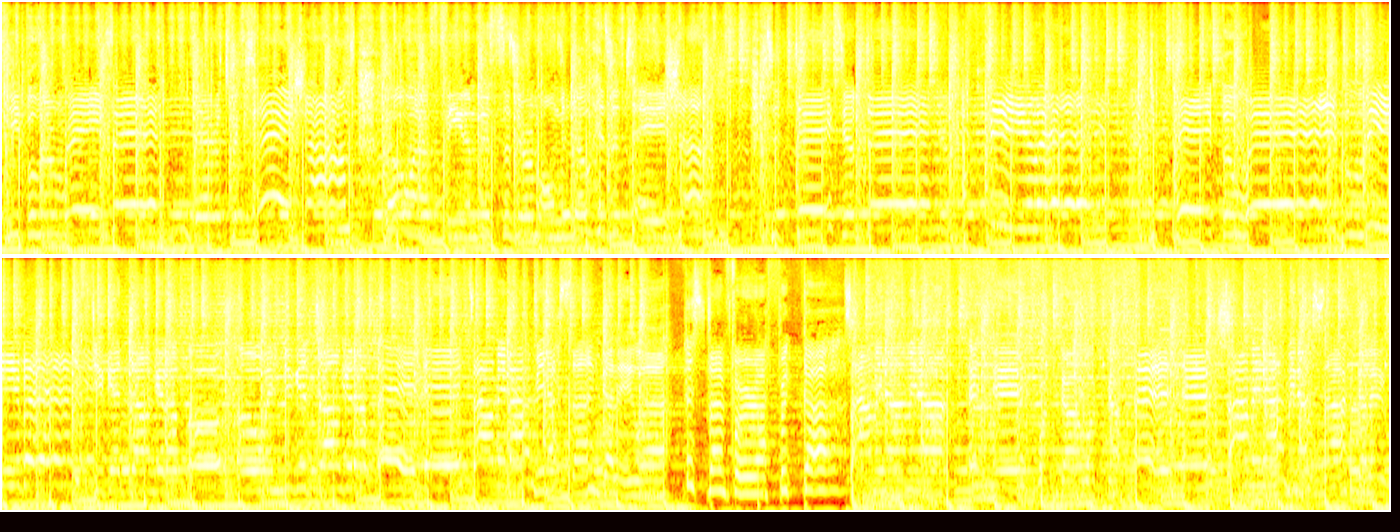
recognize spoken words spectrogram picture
People are raising their expectations. Go on and feed them, this is your moment, no hesitation. Today's your day, I feel it. You pave the way, believe it. If you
